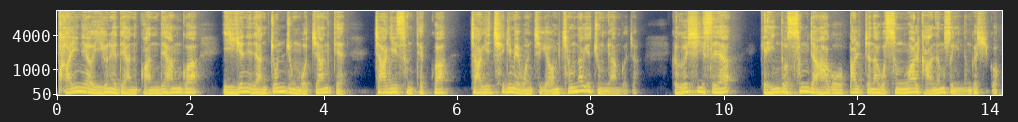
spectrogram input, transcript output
타인의 의견에 대한 관대함과 이견에 대한 존중 못지않게 자기 선택과 자기 책임의 원칙이 엄청나게 중요한 거죠. 그것이 있어야 개인도 성장하고 발전하고 성공할 가능성이 있는 것이고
